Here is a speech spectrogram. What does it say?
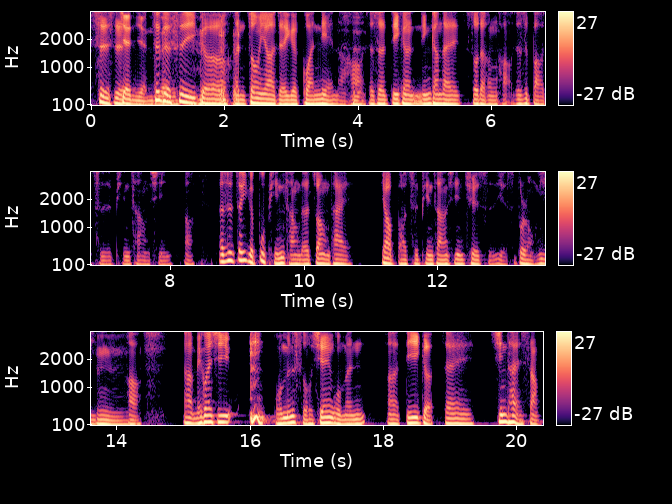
是是建言？这个是一个很重要的一个观念了哈。就是第一个，您刚才说的很好，就是保持平常心啊。但是这一个不平常的状态，要保持平常心，确实也是不容易。嗯，好，那没关系。我们首先，我们呃，第一个在心态上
